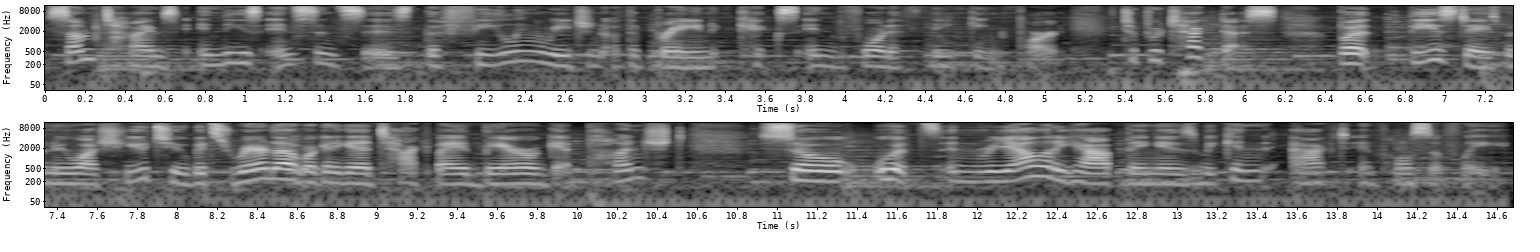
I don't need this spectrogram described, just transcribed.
sometimes in these instances, the feeling region of the brain kicks in before the thinking part to protect us. But these days, when we watch YouTube, it's rare that we're going to get attacked by a bear or get punched. So what's in reality happening is we can act impulsively.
